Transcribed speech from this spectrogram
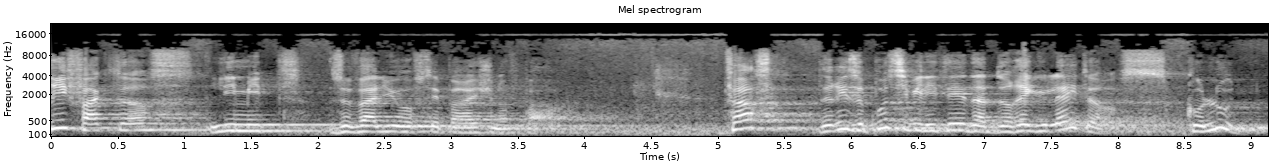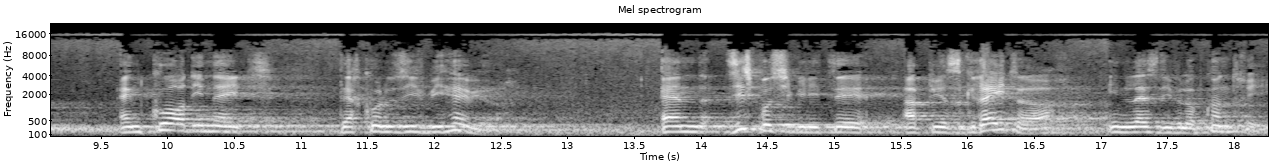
three factors limit the value of separation of power. First, there is a possibility that the regulators collude and coordinate their collusive behavior. And this possibility appears greater in less developed countries.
